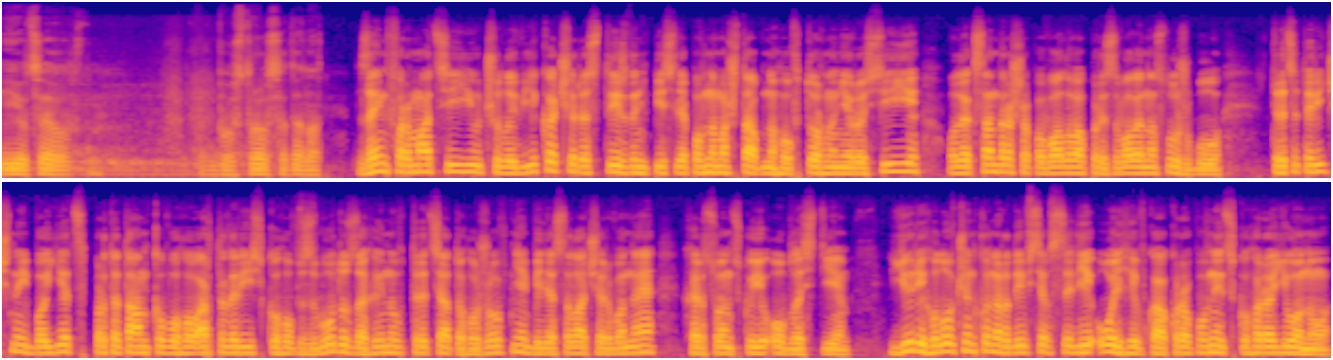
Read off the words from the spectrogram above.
і оце якби устроївся до нас. За інформацією чоловіка, через тиждень після повномасштабного вторгнення Росії Олександра Шаповалова призвали на службу. 30-річний боєць протитанкового артилерійського взводу загинув 30 жовтня біля села Червоне Херсонської області. Юрій Головченко народився в селі Ольгівка Кропивницького району.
